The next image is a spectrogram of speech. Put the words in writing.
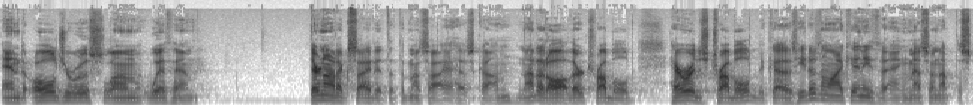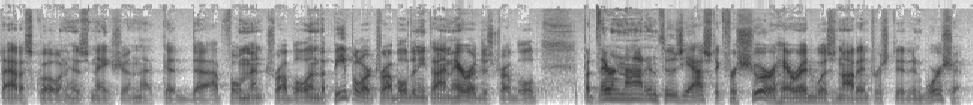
and all Jerusalem with him. They're not excited that the Messiah has come. Not at all. They're troubled. Herod's troubled because he doesn't like anything messing up the status quo in his nation that could uh, foment trouble. And the people are troubled anytime Herod is troubled, but they're not enthusiastic. For sure, Herod was not interested in worship.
